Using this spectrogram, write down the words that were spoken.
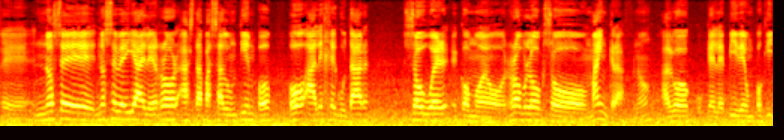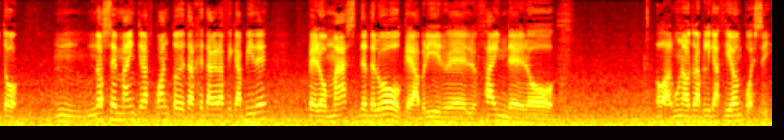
eh, no, se, no se veía el error hasta pasado un tiempo o al ejecutar software como Roblox o Minecraft, ¿no? Algo que le pide un poquito, mm, no sé Minecraft cuánto de tarjeta gráfica pide, pero más desde luego que abrir el Finder o, o alguna otra aplicación, pues sí.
